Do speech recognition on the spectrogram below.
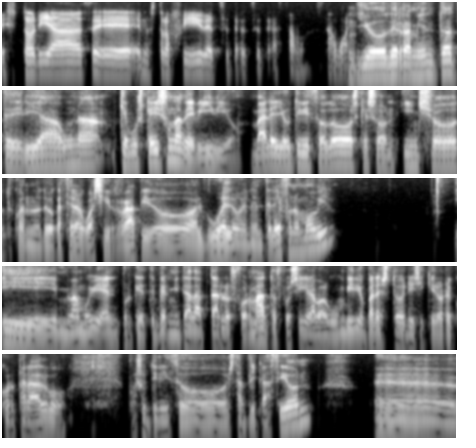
historias eh, en nuestro feed, etcétera, etcétera. Está, está guay. Yo de herramienta te diría una, que busquéis una de vídeo, ¿vale? Yo utilizo dos que son InShot, cuando tengo que hacer algo así rápido al vuelo en el teléfono móvil. Y me va muy bien porque te permite adaptar los formatos. Pues si grabo algún vídeo para Stories y quiero recortar algo, pues utilizo esta aplicación. Eh,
